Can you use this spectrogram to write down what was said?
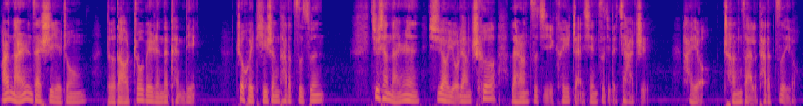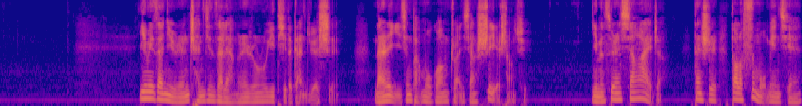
而男人在事业中得到周围人的肯定，这会提升他的自尊，就像男人需要有辆车来让自己可以展现自己的价值，还有承载了他的自由。因为在女人沉浸在两个人融入一体的感觉时，男人已经把目光转向事业上去。你们虽然相爱着，但是到了父母面前，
